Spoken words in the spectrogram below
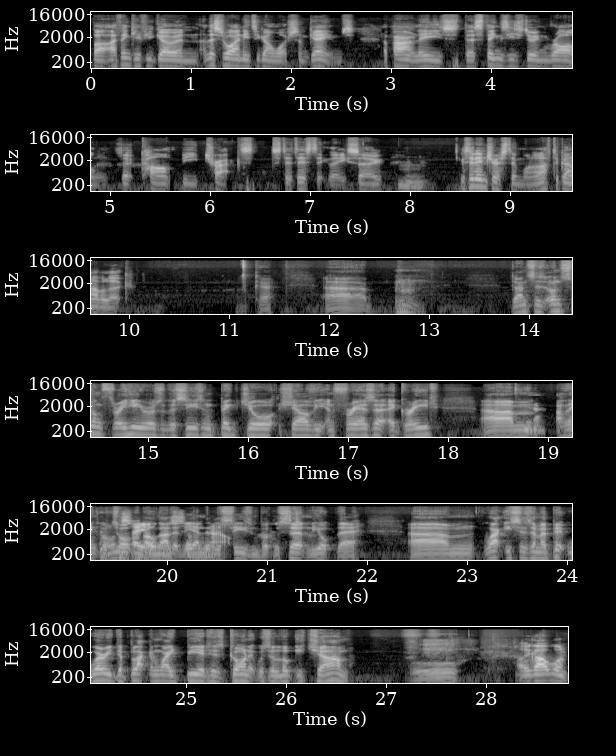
But I think if you go and this is why I need to go and watch some games. Apparently, he's, there's things he's doing wrong that can't be tracked statistically. So Mhm. it's an interesting one. I'll have to go and have a look. Okay. Uh, Dan says unsung three heroes of the season: Big Joe, Shelby, and Fraser. Agreed. Um, I think we'll Don't talk about that at the unsung end of the season, but they're certainly up there. Um, Wacky says, "I'm a bit worried the black and white beard has gone. It was a lucky charm." Ooh, I got one.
